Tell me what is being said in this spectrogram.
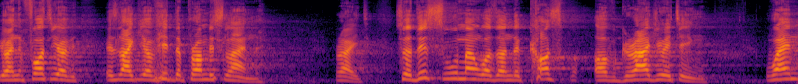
you're in the fourth year, of, it's like you've hit the promised land. Right. So this woman was on the cusp of graduating when,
